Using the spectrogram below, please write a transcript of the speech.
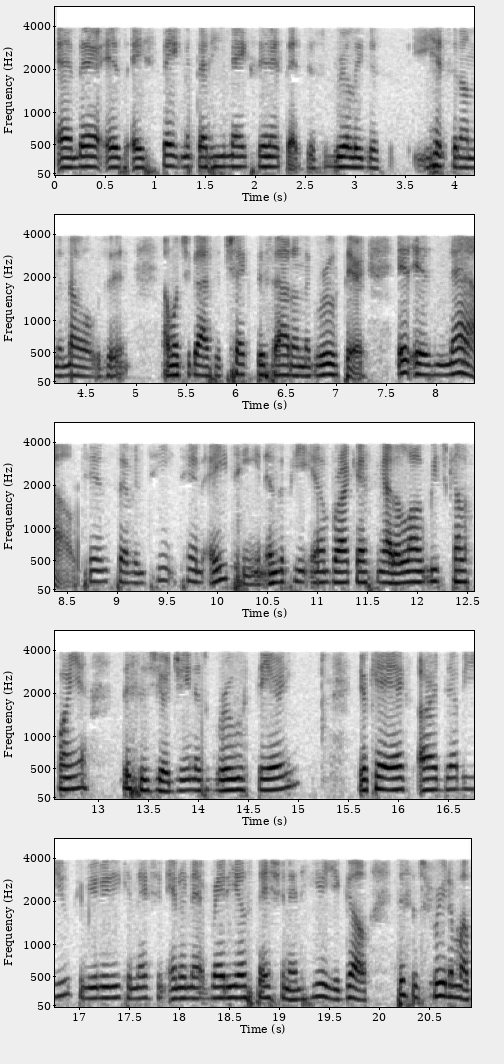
and there is a statement that he makes in it that just really just hits it on the nose. And I want you guys to check this out on the groove there. It is now 1017, 1018 in the PM, broadcasting out of Long Beach, California. This is your Gena's Groove Theory, your KXRW Community Connection Internet Radio Station, and here you go. This is Freedom of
